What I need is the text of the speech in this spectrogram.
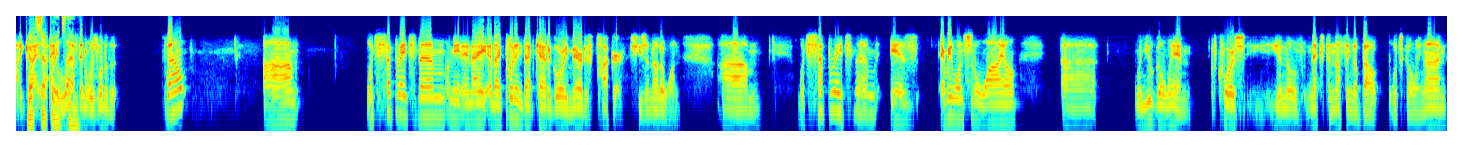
I got I left, them? and it was one of the well. Um, what separates them? I mean, and I and I put in that category Meredith Tucker. She's another one. Um, what separates them is every once in a while, uh, when you go in, of course, you know next to nothing about what's going on.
